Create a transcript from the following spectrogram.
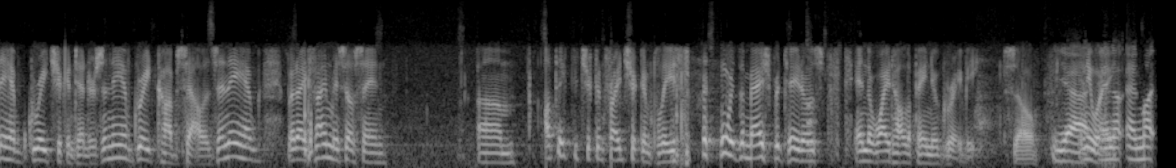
they have great chicken tenders and they have great Cobb salads and they have, but I find myself saying, um, I'll take the chicken fried chicken, please, with the mashed potatoes and the white jalapeno gravy. So Yeah. Anyway. And, uh, and Mike,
